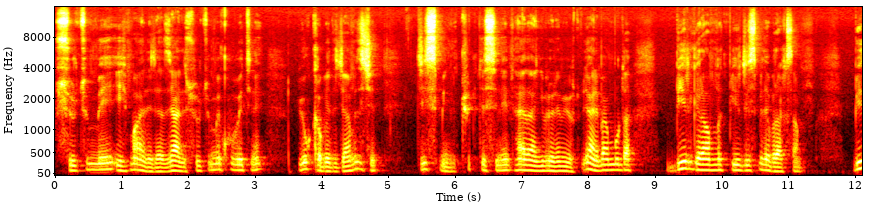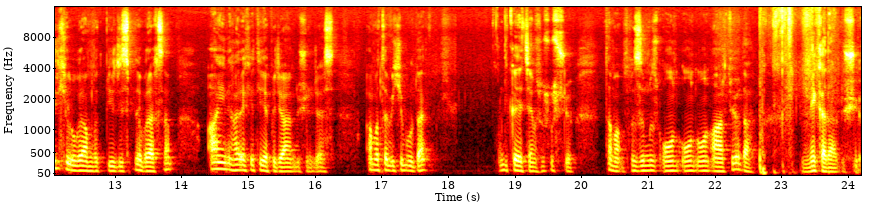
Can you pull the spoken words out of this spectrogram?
sürtünmeyi ihmal edeceğiz. Yani sürtünme kuvvetini yok kabul edeceğimiz için cismin kütlesinin herhangi bir önemi yok. Yani ben burada 1 gramlık bir cismi de bıraksam, 1 kilogramlık bir cismi de bıraksam aynı hareketi yapacağını düşüneceğiz. Ama tabii ki burada dikkat edeceğimiz husus şu. Tamam hızımız 10 10 10 artıyor da ne kadar düşüyor?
